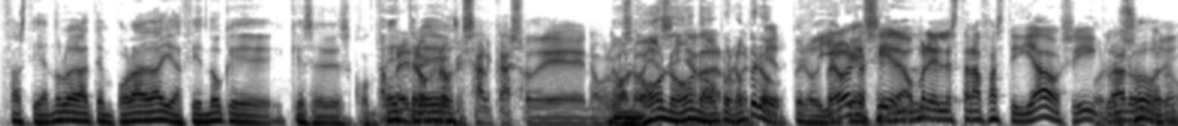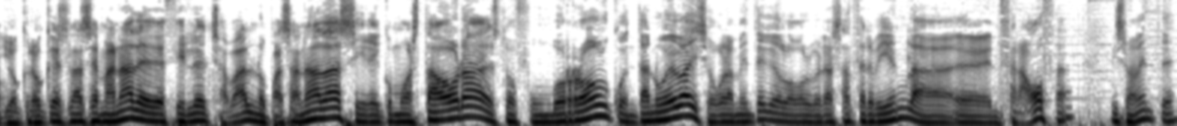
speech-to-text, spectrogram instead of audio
fastidiándole la temporada y haciendo que, que se desconcentre. Hombre, no creo que sea el caso de... No, No, no, no, señalar pero- pero ya bueno, que es sí, el- hombre, él estará fastidiado, sí, Por claro. eso, bueno. Yo creo que es la semana de decirle, chaval, no pasa nada, sigue como hasta ahora, esto fue un borrón, cuenta nueva y seguramente que lo volverás a hacer bien la- eh, en Zaragoza, mismamente.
